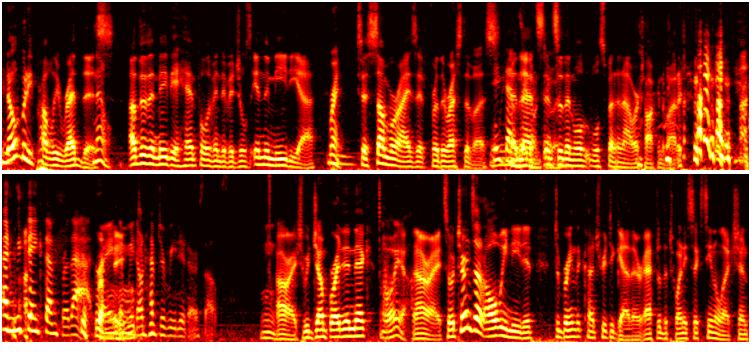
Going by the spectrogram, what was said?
nobody probably read this, No. other than maybe a handful of individuals in the media, Right. to summarize it for the rest of us. Exactly. And that's don't and so then we'll we'll spend an hour talking about it. and we thank them for that, right? Right. And we don't have to read it ourselves. Mm. All right, should we jump right in, Nick? Oh, yeah. All right. So it turns out all we needed to bring the country together after the 2016 election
